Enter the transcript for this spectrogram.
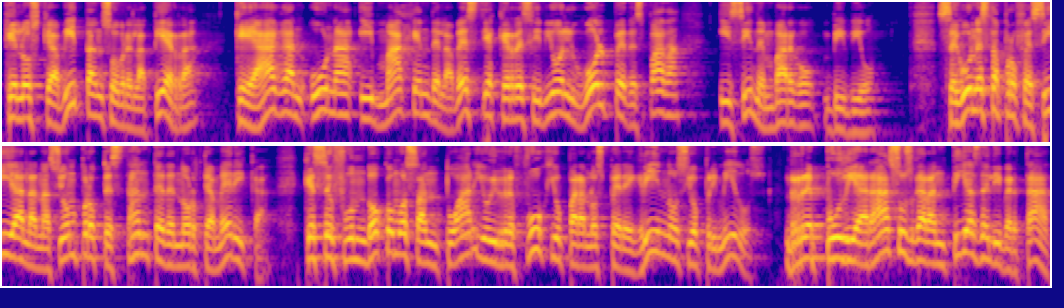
que los que habitan sobre la tierra, que hagan una imagen de la bestia que recibió el golpe de espada y sin embargo vivió. Según esta profecía, la nación protestante de Norteamérica, que se fundó como santuario y refugio para los peregrinos y oprimidos, repudiará sus garantías de libertad,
